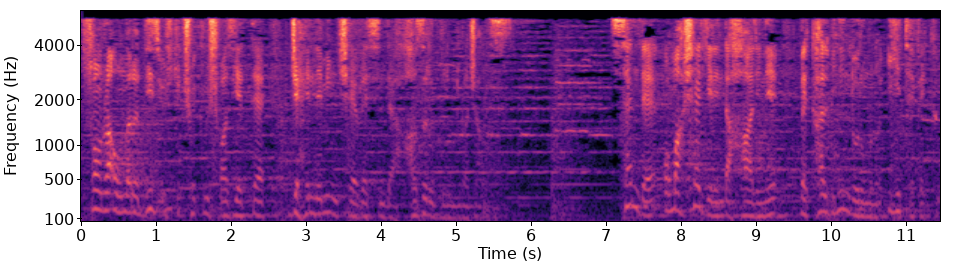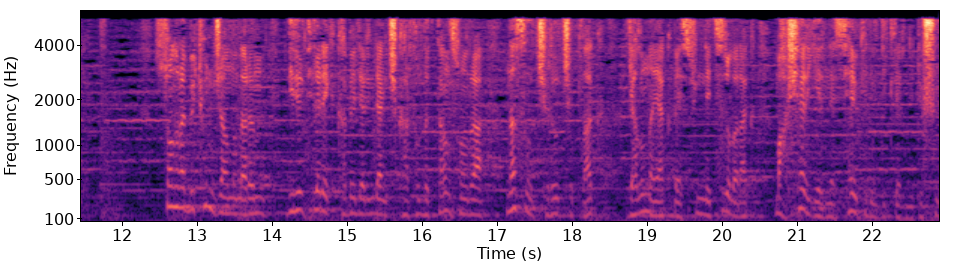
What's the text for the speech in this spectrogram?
Sonra onları diz üstü çökmüş vaziyette cehennemin çevresinde hazır bulunduracağız. Sen de o mahşer yerinde halini ve kalbinin durumunu iyi tefekkür et. Sonra bütün canlıların diriltilerek kabirlerinden çıkartıldıktan sonra nasıl çırılçıplak, yalın ayak ve sünnetsiz olarak mahşer yerine sevk edildiklerini düşün.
